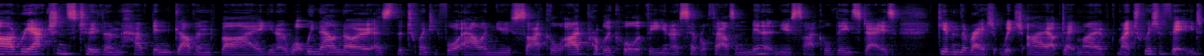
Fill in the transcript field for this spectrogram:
our reactions to them have been governed by, you know, what we now know as the 24-hour news cycle. I'd probably call it the, you know, several thousand minute news cycle these days, given the rate at which I update my my Twitter feed.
